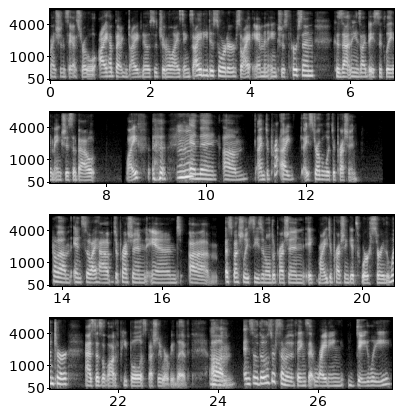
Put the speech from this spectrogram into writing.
I shouldn't say I struggle. I have been diagnosed with generalized anxiety disorder. So I am an anxious person because that means I basically am anxious about life. Mm-hmm. and then um i'm depressed i i struggle with depression um and so i have depression and um especially seasonal depression it, my depression gets worse during the winter as does a lot of people especially where we live um and so those are some of the things that writing daily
